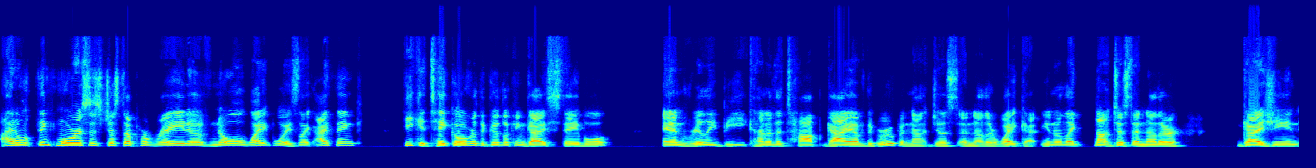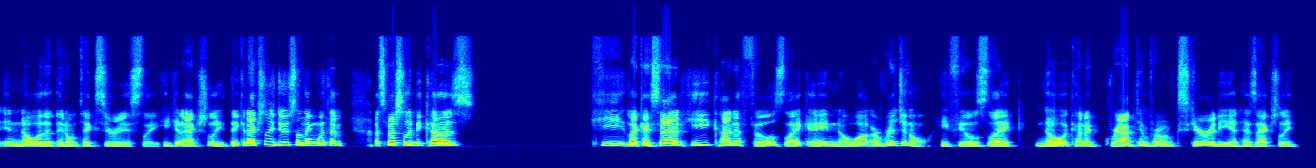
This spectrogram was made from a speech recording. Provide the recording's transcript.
I don't think Morris is just a parade of Noah white boys. Like, I think he could take over the good looking guy stable and really be kind of the top guy of the group and not just another white guy. You know, like not just another Gaijin in, in Noah that they don't take seriously. He could actually they could actually do something with him, especially because he like I said, he kind of feels like a Noah original. He feels like Noah kind of grabbed him from obscurity and has actually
